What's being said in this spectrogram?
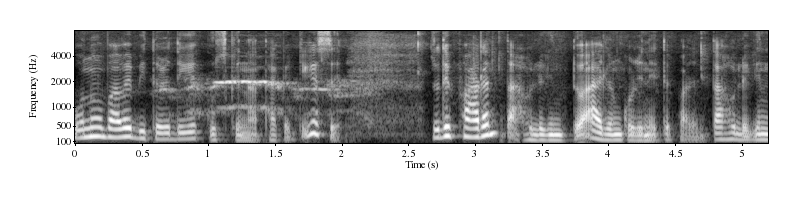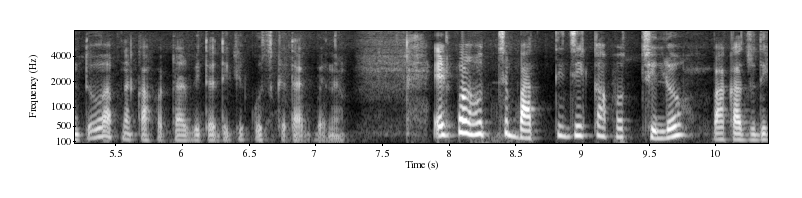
কোনোভাবে ভিতরের দিকে কুচকে না থাকে, ঠিক আছে? যদি পারেন, তাহলে কিন্তু আয়রন করে নিতে পারেন। তাহলে কিন্তু আপনার কাপড়টার ভিতর দিকে কুচকে থাকবে না। এরপর হচ্ছে বাড়তি যে কাপড় ছিল, বাঁকা যদি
